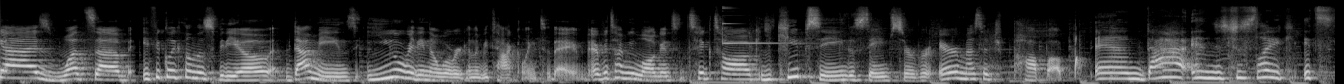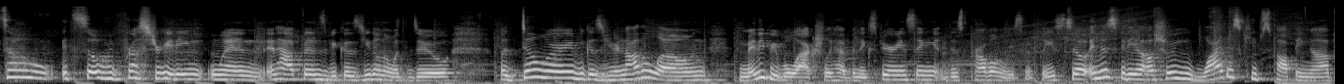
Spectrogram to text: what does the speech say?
guys, what's up? If you clicked on this video, that means you already know what we're gonna be tackling today. Every time you log into TikTok, you keep seeing the same server error message pop up. And that, and it's just like, it's so, it's so frustrating when it happens because you don't know what to do. But don't worry because you're not alone. Many people actually have been experiencing this problem recently. So in this video, I'll show you why this keeps popping up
